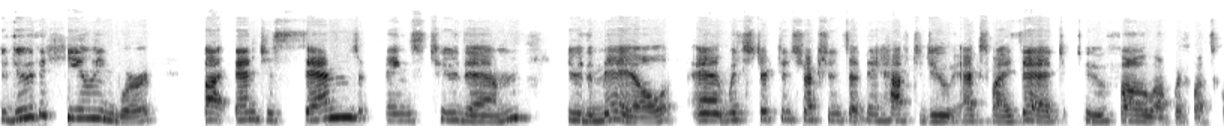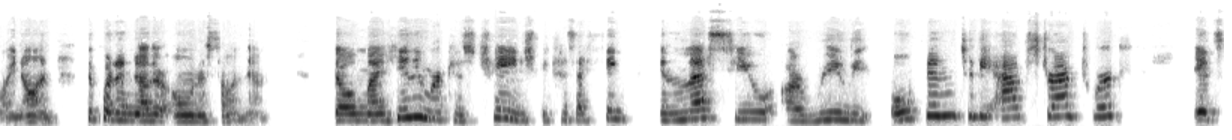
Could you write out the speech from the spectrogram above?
to do the healing work but then to send things to them through the mail and with strict instructions that they have to do xyz to follow up with what's going on to put another onus on them. So my healing work has changed because i think unless you are really open to the abstract work it's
